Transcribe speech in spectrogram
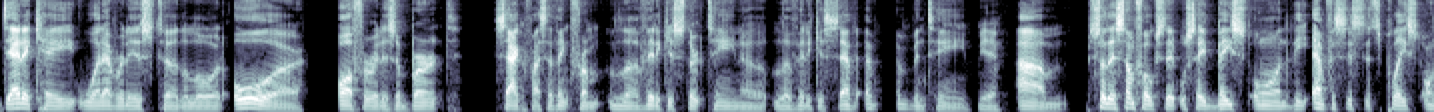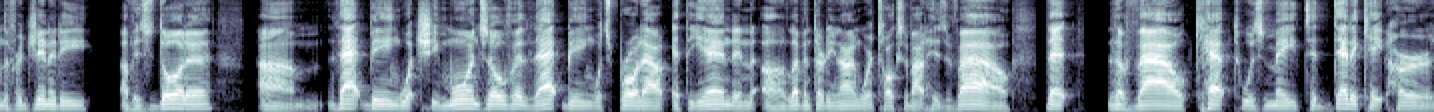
dedicate whatever it is to the Lord or offer it as a burnt sacrifice. I think from Leviticus 13 or Leviticus 17. yeah. Um, so there's some folks that will say, based on the emphasis that's placed on the virginity of his daughter, um, that being what she mourns over, that being what's brought out at the end in uh, 1139, where it talks about his vow, that the vow kept was made to dedicate her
